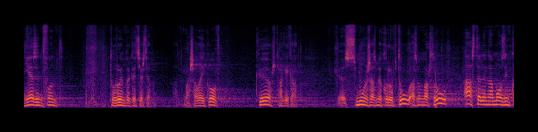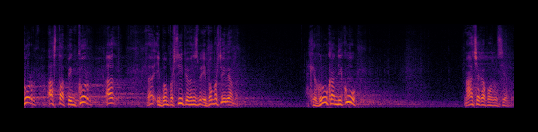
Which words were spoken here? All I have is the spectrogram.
njerëzit në fund të urojnë për këtë çështje. Mashallah i koftë, kjo është hakikat. S'mundesh as me korruptu, as me mashtru, as të le namazin kurr, as ta pin kurr, i bën përshtypje vendos, i bën përshtypje atë. Kjo gru ka ndiku. Me çka ka pas, me sjellje.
